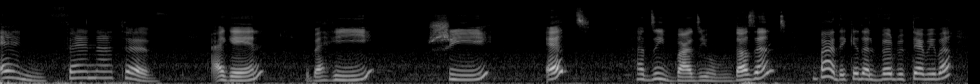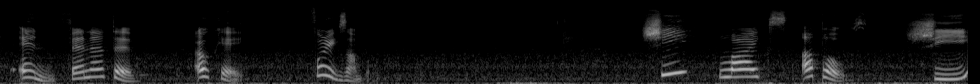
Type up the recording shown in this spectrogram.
infinitive again يبقى he she it هضيف بعديهم doesn't بعد كده الفيرب بتاعي بيبقى infinitive okay for example she likes apples she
